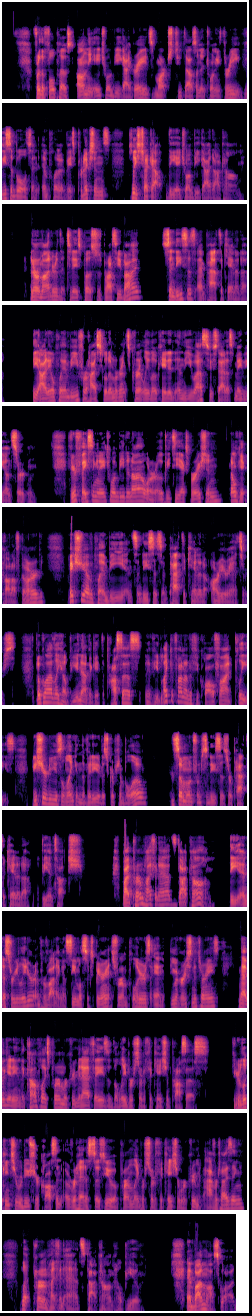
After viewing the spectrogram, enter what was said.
For the full post on the H1B guy grades, March 2023 visa bulletin employment based predictions, please check out the H1bguy.com. And a reminder that today's post was brought to you by Syndesus and Path to Canada. The ideal plan B for high skilled immigrants currently located in the U.S. whose status may be uncertain. If you're facing an H 1B denial or OPT expiration, don't get caught off guard. Make sure you have a plan B, and Syndesus and Path to Canada are your answers. They'll gladly help you navigate the process. And if you'd like to find out if you qualify, please be sure to use the link in the video description below, and someone from Syndesus or Path to Canada will be in touch. By perm-ads.com, the industry leader in providing a seamless experience for employers and immigration attorneys navigating the complex perm recruitment ad phase of the labor certification process. If you're looking to reduce your costs and overhead associated with perm labor certification recruitment advertising, let perm-ads.com help you. And by Mob Squad.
